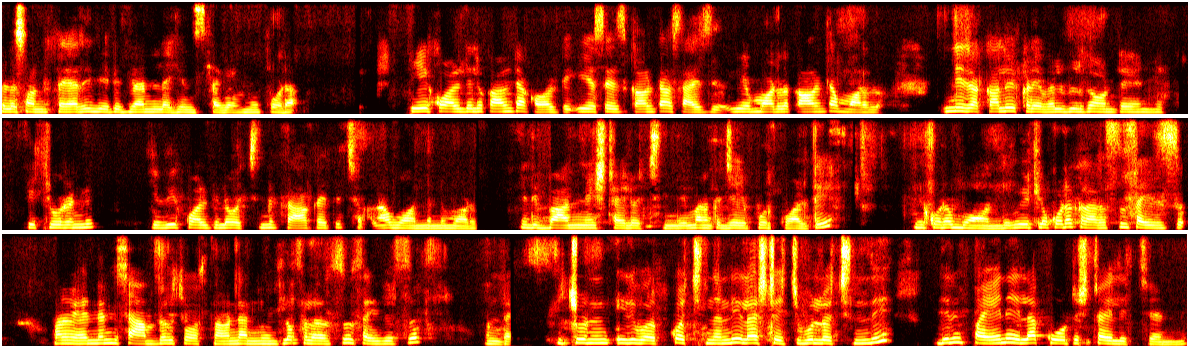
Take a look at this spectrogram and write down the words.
ఇలా సొంత తయారీ జెటి బ్రాండ్ లెగిన్స్ అవన్నీ కూడా. ఏ క్వాలిటీలో కావాలంటే ఆ క్వాలిటీ ఏ సైజ్ కావాలంటే ఆ సైజ్ ఏ మోడల్ కావాలంటే ఆ మోడల్ అన్ని రకాలు ఇక్కడ అవైలబుల్గా ఉంటాయండి. ఇది చూడండి హెవీ క్వాలిటీలో వచ్చింది. ఫ్రాక్ అయితే చాలా బాగుందండి మోడల్ ఇది బాంధనీ స్టైల్ వచ్చింది. మనకి జైపూర్ క్వాలిటీ ఇది కూడా బాగుంది. వీటిలో కూడా కలర్స్ సైజెస్ మనం ఏంటంటే శాంపుల్ చూస్తామండి అన్నింటిలో కలర్స్ సైజెస్ ఉంటాయి. చూడండి ఇది వర్క్ వచ్చిందండి ఇలా స్ట్రెచబుల్ వచ్చింది. దీనికి పైన ఇలా కోటు స్టైల్ ఇచ్చేయండి.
